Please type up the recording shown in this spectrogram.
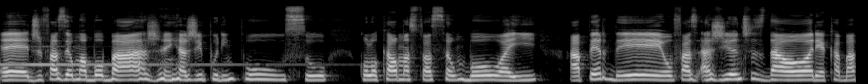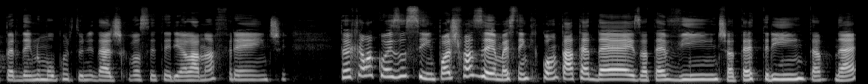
é, de fazer uma bobagem, agir por impulso, colocar uma situação boa aí a perder, ou faz, agir antes da hora e acabar perdendo uma oportunidade que você teria lá na frente. Então é aquela coisa assim, pode fazer, mas tem que contar até 10, até 20, até 30, né?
